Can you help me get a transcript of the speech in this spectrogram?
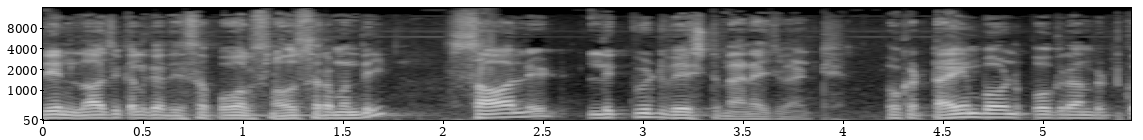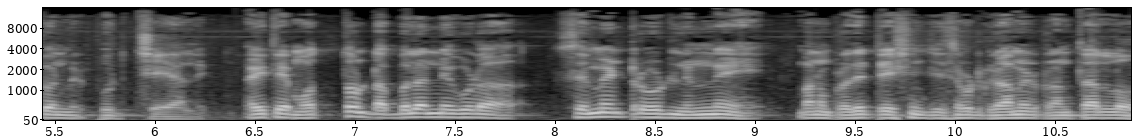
దీన్ని లాజికల్గా తీసుకుపోవాల్సిన అవసరం ఉంది. Solid liquid waste management. ఒక టైం బౌండ్ ప్రోగ్రామ్ పెట్టుకొని మీరు పూర్తి చేయాలి. అయితే మొత్తం డబ్బులన్నీ కూడా సిమెంట్ రోడ్లు నిన్నే మనం ప్రజెంటేషన్ చేసినప్పుడు గ్రామీణ ప్రాంతాల్లో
